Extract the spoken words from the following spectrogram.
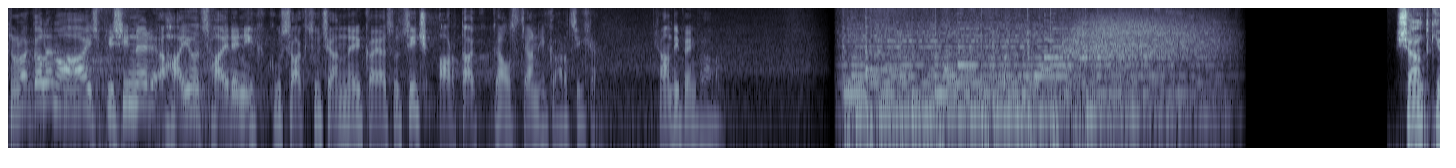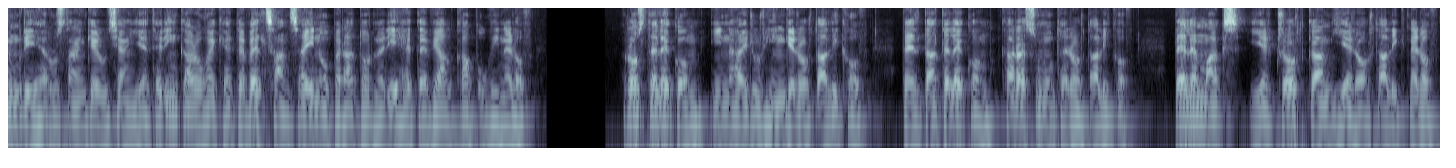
Շնորհակալ եմ, ահա այսպեսին էր հայոց հայրենիք կուսակցության ներկայացուցիչ Արտակ Գալստյանի կարծիքը։ Հանդիպենք վաղը։ Շանտ Գյումրի հերոստանգերության եթերին կարող եք հետևել ցանցային օպերատորների հետևյալ կապուղիներով։ Ռոստելեկոմ 905-րդ ալիքով, Դելտա Տելեկոմ 48-րդ ալիքով, Տելեմաքս 2-րդ կամ 3-րդ ալիքներով,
